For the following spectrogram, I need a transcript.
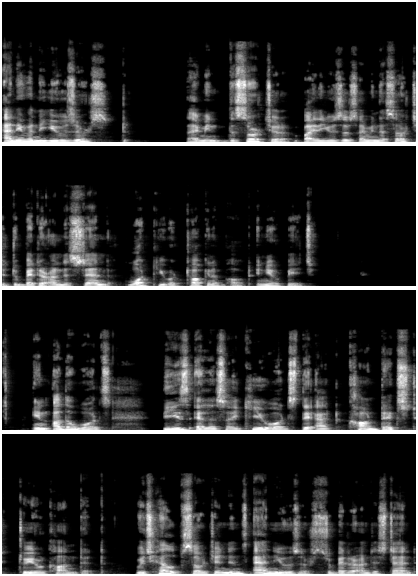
and even the users to I mean the searcher by the users I mean the searcher to better understand what you are talking about in your page. In other words these LSI keywords they add context to your content which helps search engines and users to better understand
